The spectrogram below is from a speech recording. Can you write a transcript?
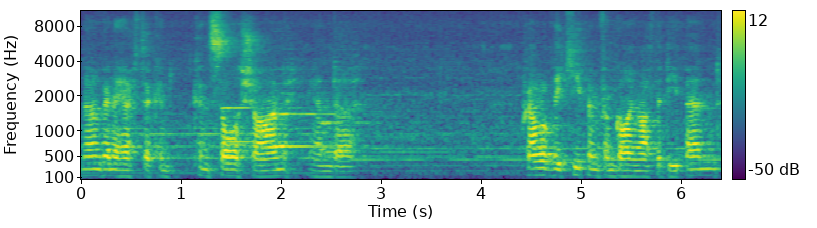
Now I'm going to have to con console Sean and uh, probably keep him from going off the deep end.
